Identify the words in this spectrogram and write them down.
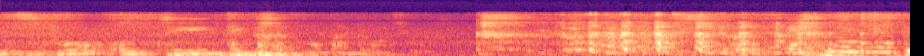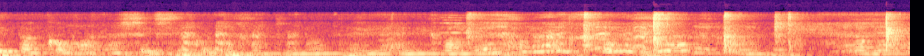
עזבו אותי, תתחתנו איך נהניתי בקורונה שהפסיקו את החתונות האלה? אני כבר לא יכולה לחיות אותם. רבותיי,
